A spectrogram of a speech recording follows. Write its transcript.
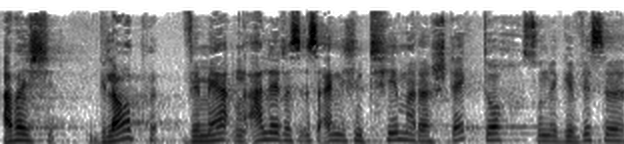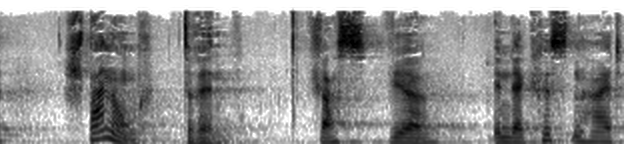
Aber ich glaube, wir merken alle, das ist eigentlich ein Thema, da steckt doch so eine gewisse Spannung drin, was wir in der Christenheit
